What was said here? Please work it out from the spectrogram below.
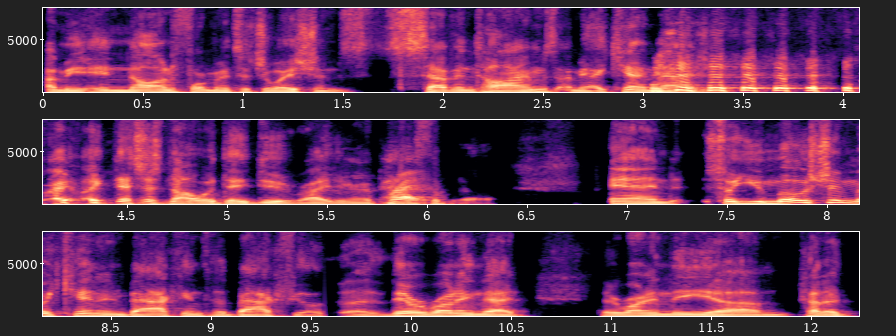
I mean, in non-four situations, seven times. I mean, I can't imagine, right? Like that's just not what they do, right? They're going to pass right. the ball. And so you motion McKinnon back into the backfield. Uh, they're running that. They're running the um, kind of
